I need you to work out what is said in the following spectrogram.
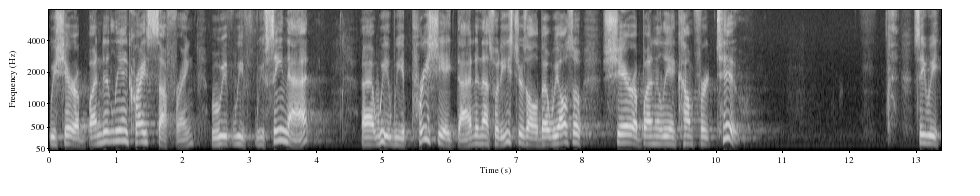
we share abundantly in Christ's suffering. We've, we've, we've seen that. Uh, we, we appreciate that, and that's what Easter is all about. We also share abundantly in comfort too. See, we,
